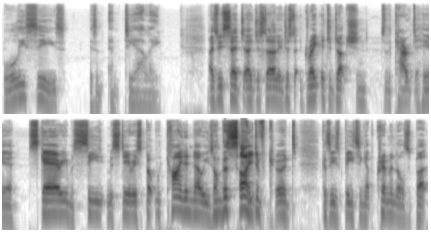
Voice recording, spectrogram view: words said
all he sees is an empty alley. As we said uh, just earlier, just a great introduction to the character here. Scary, mysterious, but we kind of know he's on the side of good because he's beating up criminals. But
